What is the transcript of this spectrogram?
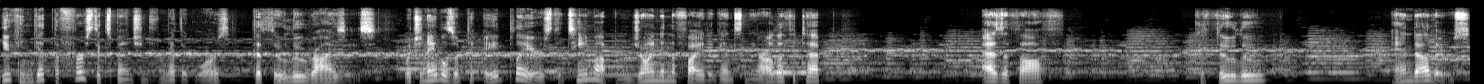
you can get the first expansion for Mythic Wars, Cthulhu Rises, which enables up to 8 players to team up and join in the fight against Nyarlathotep, Azathoth, Cthulhu, and others,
